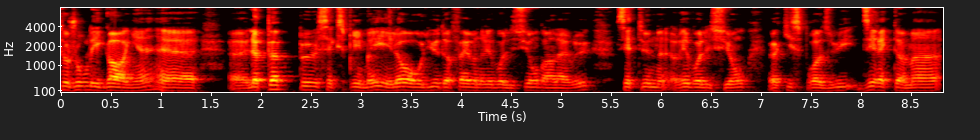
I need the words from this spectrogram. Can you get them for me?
toujours les gagnants. Euh, euh, le peuple peut s'exprimer et là, au lieu de faire une révolution dans la rue, c'est une révolution euh, qui se produit directement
